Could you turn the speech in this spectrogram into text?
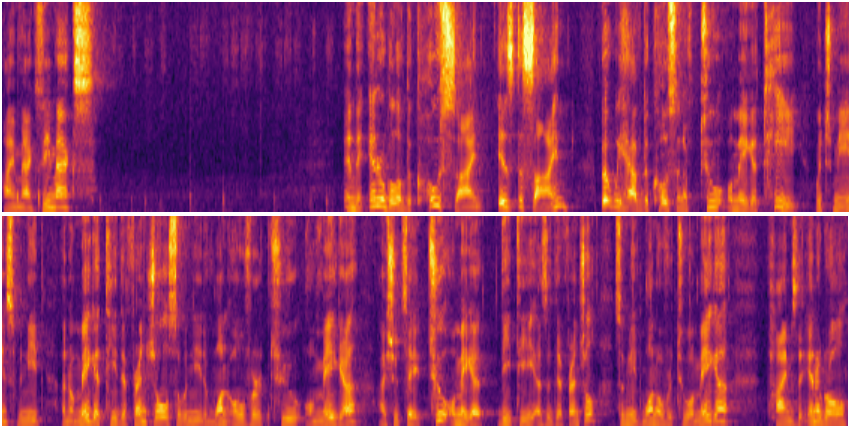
I max max. And the integral of the cosine is the sine, but we have the cosine of 2 omega t, which means we need an omega t differential, so we need 1 over 2 omega. I should say 2 omega dt as a differential, so we need 1 over 2 omega times the integral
